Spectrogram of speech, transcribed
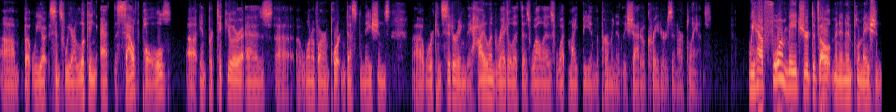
Um, but we are, since we are looking at the south poles, uh, in particular as uh, one of our important destinations, uh, we're considering the highland regolith as well as what might be in the permanently shadowed craters in our plans. We have four major development and implementation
